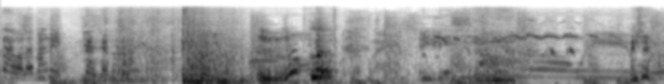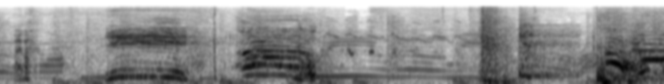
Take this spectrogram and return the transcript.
来，我来帮你。嗯？没事，来吧。一、二。哎呦我的妈！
